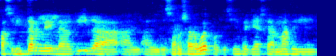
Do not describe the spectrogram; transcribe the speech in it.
facilitarle la vida al, desarrollador web, porque siempre que haya más de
